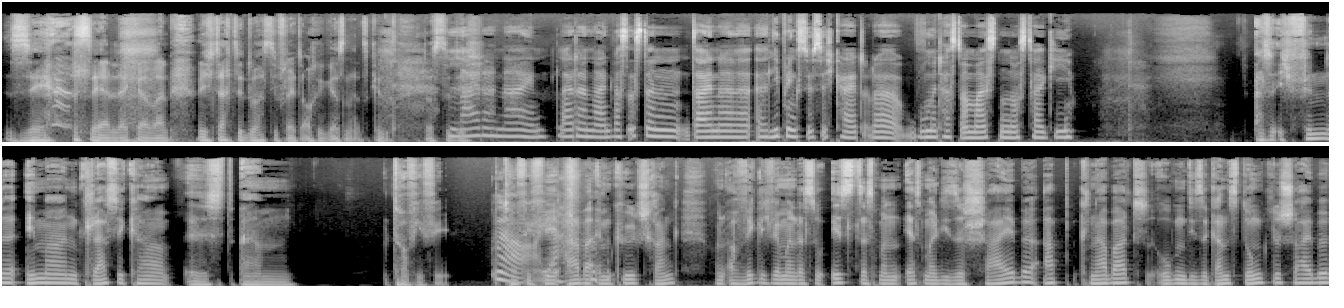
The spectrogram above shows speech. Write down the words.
sehr, sehr lecker waren. Und ich dachte, du hast die vielleicht auch gegessen als Kind. Dass du leider nein, leider nein. Was ist denn deine äh, Lieblingssüßigkeit oder womit hast du am meisten Nostalgie? Also ich finde immer ein Klassiker ist ähm, Toffifee. Oh, Toffifee, ja. aber im Kühlschrank und auch wirklich, wenn man das so isst, dass man erstmal diese Scheibe abknabbert, oben diese ganz dunkle Scheibe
